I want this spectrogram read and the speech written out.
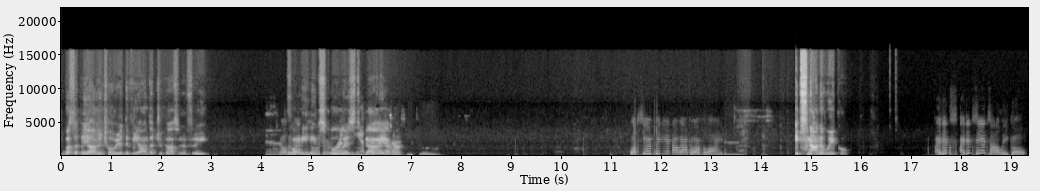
What's the Beyond Victoria, the Beyond the 2003? No, the For Red me, it's Beyonder. coolest guy ever. What's your opinion on Rapper Offline? It's not a vehicle. I didn't. I didn't say it's not illegal.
